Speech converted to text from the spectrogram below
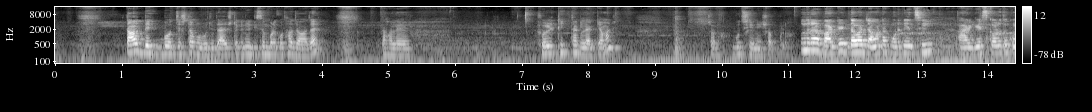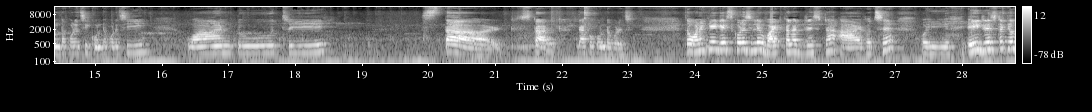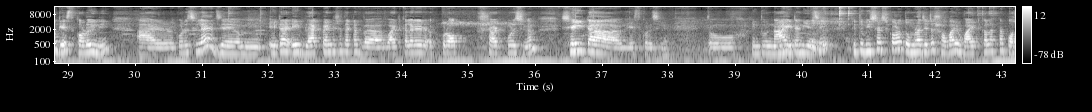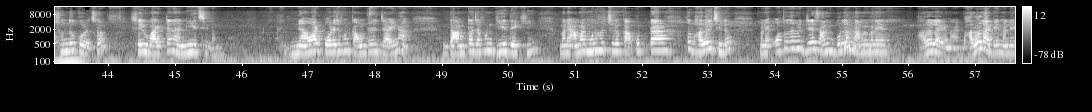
তাও দেখব চেষ্টা করব যদি আয়ুষটাকে নিয়ে ডিসেম্বরে কোথাও যাওয়া যায়। তাহলে শরীর ঠিক থাকলে আর কি আমার। চলো গুছিয়ে নিই সবগুলো। বন্ধুরা বার্থডে দেওয়ার জামাটা পরে নিয়েছি। আর গেস করো তো কোনটা পরেছি কোনটা পরেছি? One two three start start দেখো কোনটা পরেছি তো অনেকেই গেস করেছিলে হোয়াইট কালার ড্রেসটা আর হচ্ছে ওই এই ড্রেসটা কেউ গেস করোইনি। আর করেছিলে যে এটা এই ব্ল্যাক প্যান্টের সাথে একটা হোয়াইট কালারের ক্রপ শার্ট পরেছিলাম, সেইটা গেস করেছিলে। তো কিন্তু না, এটা নিয়েছি। কিন্তু বিশ্বাস করো, তোমরা যেটা সবাই হোয়াইট কালারটা পছন্দ করেছ, সেই হোয়াইটটা নিয়েছিলাম। নেওয়ার পরে যখন কাউন্টারে যাই না, দামটা যখন গিয়ে দেখি মানে আমার মনে হচ্ছিল কাপড়টা তো ভালোই ছিল মানে অত দামের ড্রেস আমি বললাম না, আমার মানে ভালো লাগে না, ভালো লাগে মানে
